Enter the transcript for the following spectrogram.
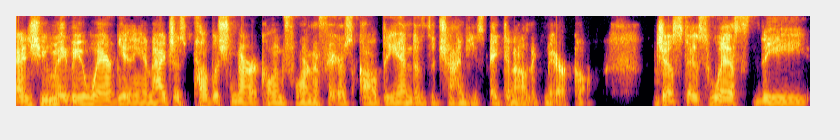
As you may be aware, Gideon, I just published an article in Foreign Affairs called The End of the Chinese Economic Miracle. Just as with the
